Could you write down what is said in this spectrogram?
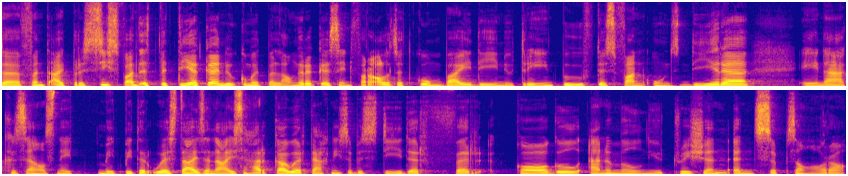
uh, vind uit presies wat dit beteken, hoekom dit belangrik is en veral as dit kom by die nutriëntbehoeftes van ons diere en uh, ek gesels net met Pieter Oosthuizen, hy is herkouer tegniese bestuurder vir Kagel Animal Nutrition in Sub-Sahara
